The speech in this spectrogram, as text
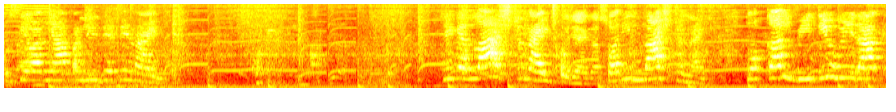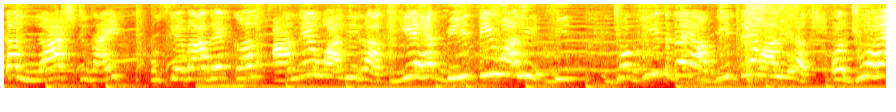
उसके बाद यहाँ पर लिख देते नाइट ठीक है लास्ट नाइट हो जाएगा. सॉरी लास्ट नाइट तो कल बीती हुई रात का लास्ट नाइट उसके बाद है कल आने वाली रात. ये है बीती वाली बीत जो बीत गया, बीतने वाली रात. और जो है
